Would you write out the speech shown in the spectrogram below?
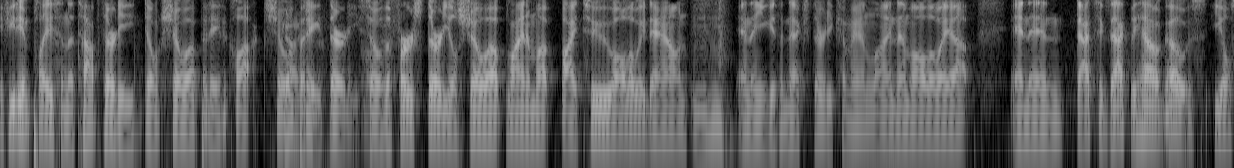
If you didn't place in the top thirty, don't show up at eight o'clock. Show up at Gotcha. eight thirty. So the first thirty you'll show up, line them up by two all the way down, Mm-hmm. and then you get the next thirty come in, line them all the way up, and then that's exactly how it goes. You'll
